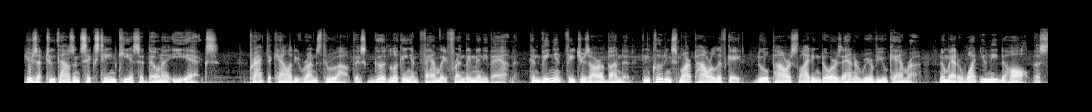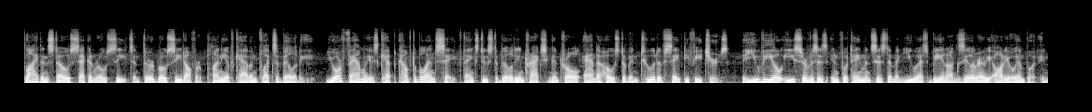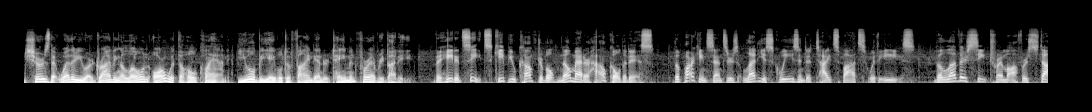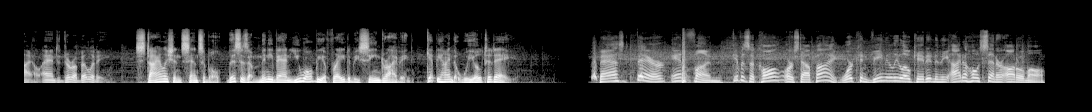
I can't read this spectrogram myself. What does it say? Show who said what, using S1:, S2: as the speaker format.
S1: Here's a 2016 Kia Sedona EX. Practicality runs throughout this good-looking and family-friendly minivan. Convenient features are abundant, including smart power liftgate, dual power sliding doors, and a rear-view camera. No matter what you need to haul, the slide and stow second row seats and third row seat offer plenty of cabin flexibility. Your family is kept comfortable and safe thanks to stability and traction control and a host of intuitive safety features. The UVO e-services infotainment system and USB and auxiliary audio input ensures that whether you are driving alone or with the whole clan, you will be able to find entertainment for everybody.
S2: The heated seats keep you comfortable no matter how cold it is. The parking sensors let you squeeze into tight spots with ease. The leather seat trim offers style and durability.
S1: Stylish and sensible, this is a minivan you won't be afraid to be seen driving. Get behind the wheel today.
S3: Fast, fair, and fun. Give us a call or stop by. We're conveniently located in the Idaho Center Auto Mall.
